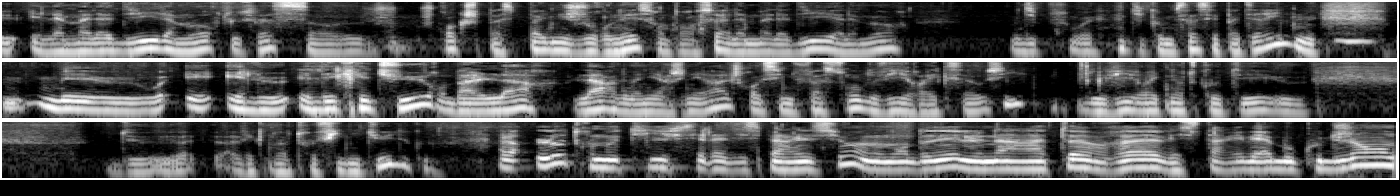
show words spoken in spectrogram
et, et la maladie, la mort, tout ça. ça je, crois que je passe pas une journée sans penser à la maladie et à la mort. Dit, ouais, dit comme ça, c'est pas terrible, mais, mais euh, ouais, et, et l'écriture, bah, l'art, l'art de manière générale, je crois que c'est une façon de vivre avec ça aussi, de vivre avec notre côté, euh, de, avec notre finitude. Alors l'autre motif, c'est la disparition. À un moment donné, le narrateur rêve, et c'est arrivé à beaucoup de gens,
